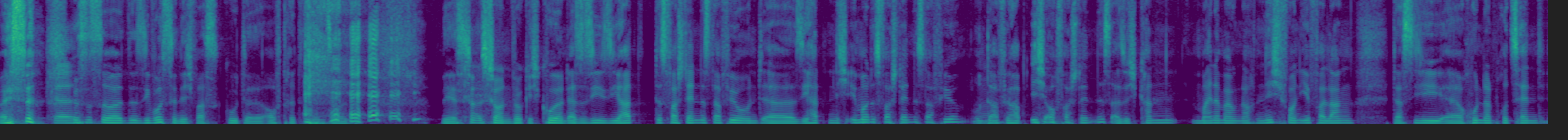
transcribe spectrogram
Weißt du? Geil. Das ist so, sie wusste nicht, was gute Auftritte sind. Nee, ist schon- ist schon wirklich cool. Und also sie, sie hat das Verständnis dafür und äh, sie hat nicht immer das Verständnis dafür. Und Mhm. dafür habe ich auch Verständnis. Also ich kann meiner Meinung nach nicht von ihr verlangen, dass sie äh, 100%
